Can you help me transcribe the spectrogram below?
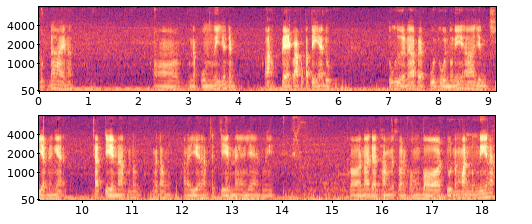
ขุดได้นะอุณหภูมินี้ก็จะอะแปลกกว่าปกตินะดูตรงอื่นนะครับแบบอุ่นๆตรงนี้อ่าเย็นเขียบอย่างเงี้ย ชัดเจนนะครับไม่ต้องไม่ต้องอะไรเยอะนะครับ ชัดเจนแน่แย่ตรงนี้ ก็น่าจะทำในส่วนของบ่อดูดน้ำมันตรงนี้นะ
